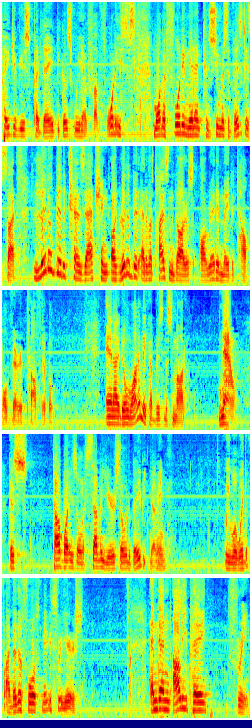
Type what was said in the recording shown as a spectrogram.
page views per day because we have uh, 40, more than 40 million consumers visit site. Little bit of transaction or little bit advertisement dollars already made Taobao very profitable. And I don't want to make a business model now because Taobao is only seven years old baby. I mean, we will wait for another four, maybe three years. And then Alipay, free.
